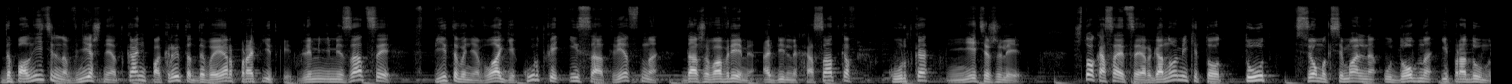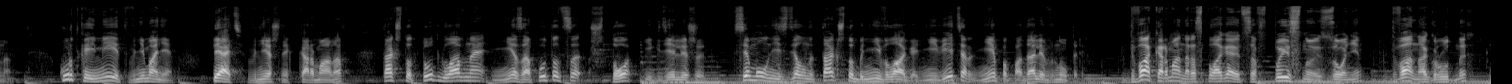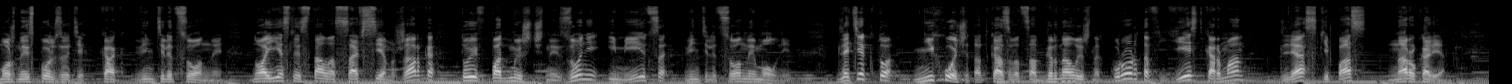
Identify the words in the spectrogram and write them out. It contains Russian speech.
Дополнительно внешняя ткань покрыта ДВР пропиткой для минимизации впитывания влаги курткой и, соответственно, даже во время обильных осадков куртка не тяжелеет. Что касается эргономики, то тут все максимально удобно и продумано. Куртка имеет, внимание, 5 внешних карманов, так что тут главное не запутаться, что и где лежит. Все молнии сделаны так, чтобы ни влага, ни ветер не попадали внутрь. Два кармана располагаются в поясной зоне, два нагрудных, можно использовать их как вентиляционные. Ну а если стало совсем жарко, то и в подмышечной зоне имеются вентиляционные молнии. Для тех, кто не хочет отказываться от горнолыжных курортов, есть карман для скипас на рукаве.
